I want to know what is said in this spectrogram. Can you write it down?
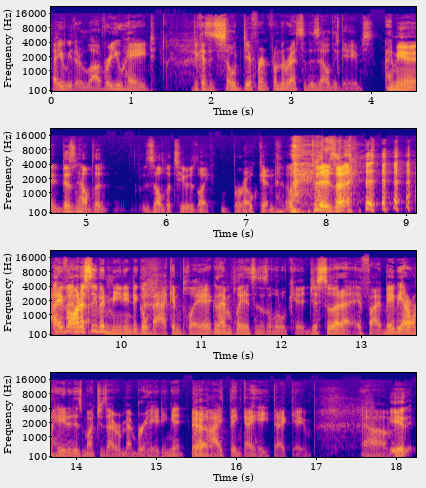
that you either love or you hate because it's so different from the rest of the Zelda games. I mean, it doesn't help that Zelda 2 is like broken. There's a I've honestly been meaning to go back and play it because I haven't played it since I was a little kid, just so that I, if I maybe I don't hate it as much as I remember hating it, but Yeah. I think I hate that game. Um, it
